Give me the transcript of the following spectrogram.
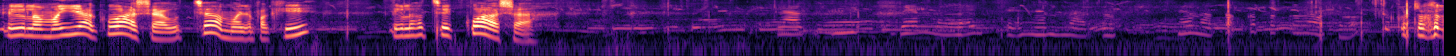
এগুলো মাইয়া কুয়াশা, বুঝছ? ময়না পাখি। এগুলো হচ্ছে কুয়াশা। টুকুর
